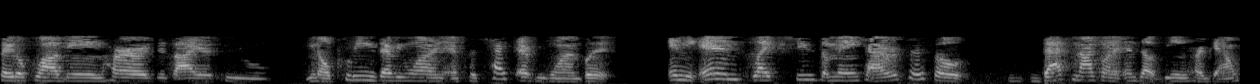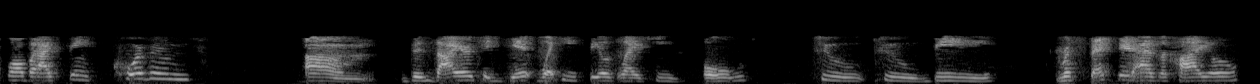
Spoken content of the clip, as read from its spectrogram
fatal flaw being her desire to, you know, please everyone and protect everyone, but in the end, like she's the main character, so that's not going to end up being her downfall. But I think Corbin's um, desire to get what he feels like he's owed to to be respected as a Kyle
